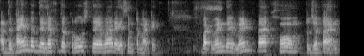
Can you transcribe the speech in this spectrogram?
at the time that they left the cruise, they were asymptomatic. But when they went back home to Japan,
